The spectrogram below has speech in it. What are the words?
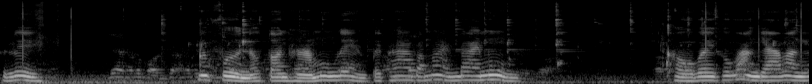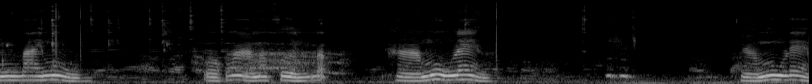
ก็เลยแยกกันมาก่อนก็ให้มาฝืนเอาตอนหาโมุงแรงไปพาประมาณบ่ายโมงเขาไปเขาว่างยาว่างหยังบ่ายโมงออกมามาฝืนแบบหาโมุงแรงหาโมุงแรง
